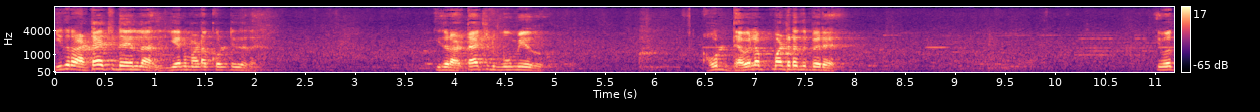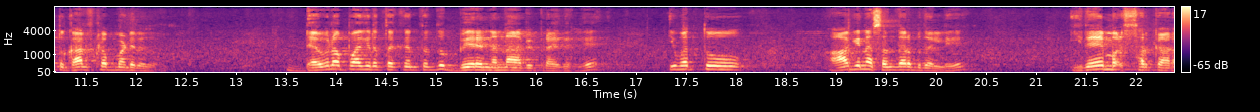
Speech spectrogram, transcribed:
ಇದರ ಅಟ್ಯಾಚ್ಡ್ ಇಲ್ಲ ಏನು ಮಾಡೋಕ್ಕೆ ಹೊರಟಿದ್ದಾರೆ? ಇದರ ಅಟ್ಯಾಚ್ಡ್ ಭೂಮಿ ಅದು. ಅವ್ರು ಡೆವಲಪ್ ಮಾಡಿರೋದು ಬೇರೆ. ಇವತ್ತು ಗಾಲ್ಫ್ ಕ್ಲಬ್ ಮಾಡಿರೋದು. ಡೆವಲಪ್ ಆಗಿರತಕ್ಕಂಥದ್ದು ಬೇರೆ ನನ್ನ ಅಭಿಪ್ರಾಯದಲ್ಲಿ. ಇವತ್ತು ಆಗಿನ ಸಂದರ್ಭದಲ್ಲಿ ಇದೇ ಮ, ಸರ್ಕಾರ,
